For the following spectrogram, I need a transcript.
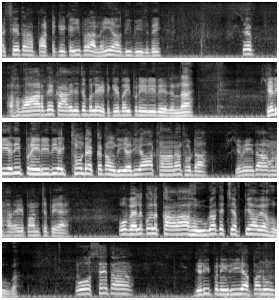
ਅੱਛੇ ਤਰ੍ਹਾਂ ਪੱਟ ਕੇ ਕਈ ਭਰਾ ਨਹੀਂ ਆਪਦੀ ਬੀਜਦੇ। ਤੇ ਅਖਬਾਰ ਦੇ ਕਾਗਜ਼ 'ਚ ਬਲੇਟ ਕੇ ਬਾਈ ਪਨੀਰੀ ਦੇ ਦਿੰਦਾ। ਜਿਹੜੀ ਇਹਦੀ ਪਨੀਰੀ ਦੀ ਇੱਥੋਂ ਦਿੱਕਤ ਆਉਂਦੀ ਆ ਜੀ, ਆਹ ਥਾਂ ਨਾ ਤੁਹਾਡਾ, ਜਿਵੇਂ ਇਹਦਾ ਹੁਣ ਹਰੇ ਪੰਚ ਪਿਆ ਉਹ ਬਿਲਕੁਲ ਕਾਲਾ ਹੋਊਗਾ ਤੇ ਚਿਪਕਿਆ ਹੋਇਆ ਹੋਊਗਾ। ਉਹ ਉਸੇ ਤਰ੍ਹਾਂ ਜਿਹੜੀ ਪਨੀਰੀ ਆਪਾਂ ਨੂੰ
